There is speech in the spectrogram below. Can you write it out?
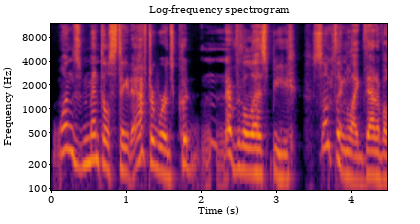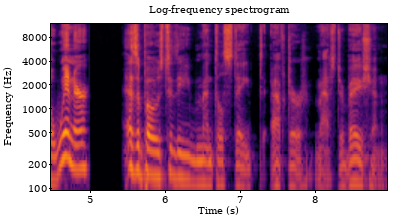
one's mental state afterwards could nevertheless be something like that of a winner, as opposed to the mental state after masturbation.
